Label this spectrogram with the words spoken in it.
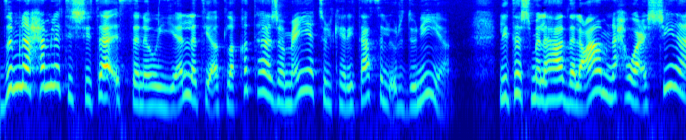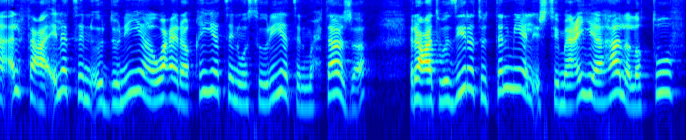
ضمن حملة الشتاء السنوية التي أطلقتها جمعية الكاريتاس الأردنية. لتشمل هذا العام نحو عشرين ألف عائلة أردنية وعراقية وسورية محتاجة. رعت وزيرة التنمية الاجتماعية هالة لطوف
